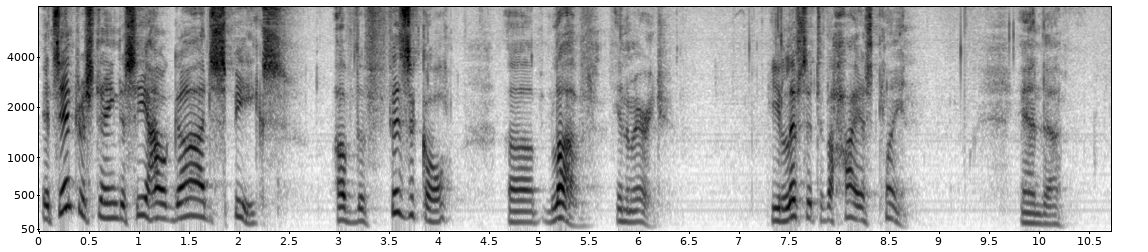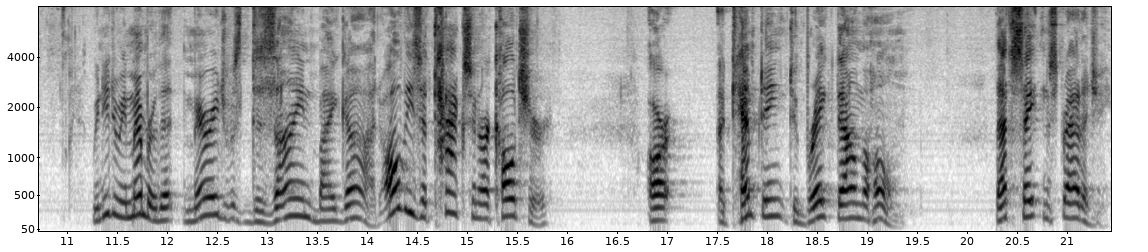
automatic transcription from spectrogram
It's interesting to see how God speaks of the physical uh, love in a marriage. He lifts it to the highest plane. And uh, we need to remember that marriage was designed by God. All these attacks in our culture are attempting to break down the home. That's Satan's strategy.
